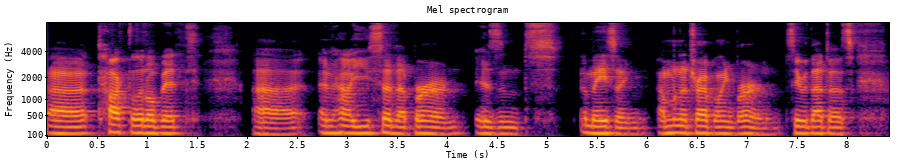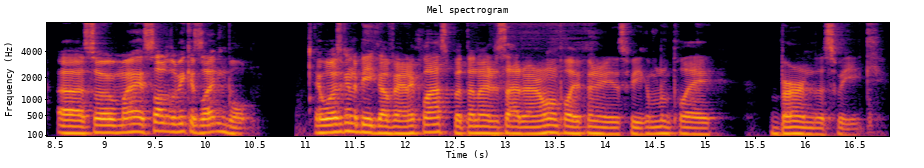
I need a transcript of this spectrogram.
uh, talked a little bit uh, and how you said that burn isn't amazing, I'm gonna try playing burn, see what that does. Uh, so my slot of the week is lightning bolt. It was gonna be galvanic blast, but then I decided I don't want to play affinity this week. I'm gonna play burn this week,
